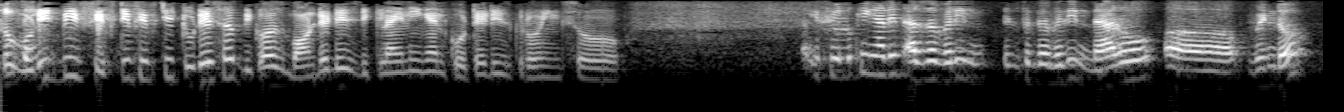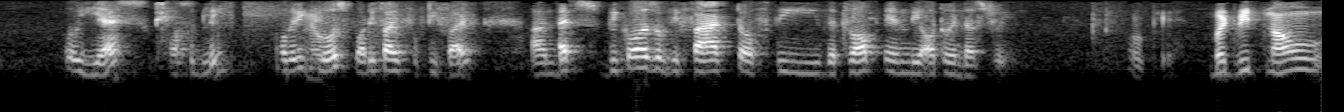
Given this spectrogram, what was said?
so would it be 50-50 today, sir, because bonded is declining and coated is growing, so... If you're looking at it as a very, with a very narrow uh, window, oh yes, possibly, or very no. close, 45-55, and that's because of the fact of the, the drop in the auto industry. Okay. But with now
